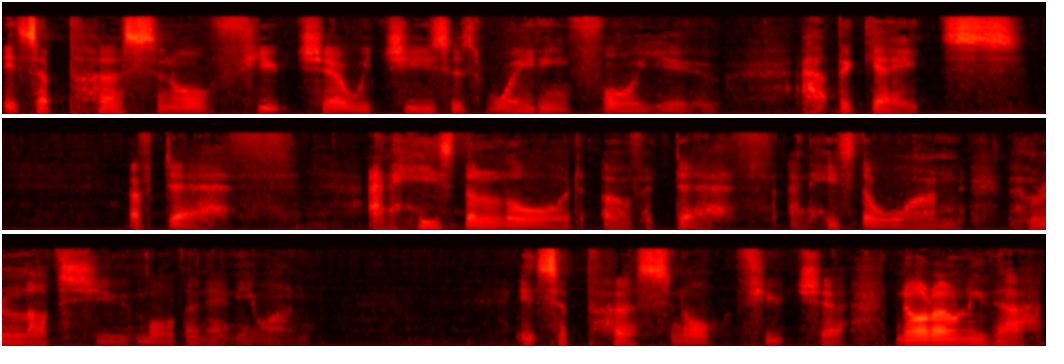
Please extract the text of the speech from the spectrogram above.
It's a personal future with Jesus waiting for you at the gates of death. And He's the Lord over death, and He's the one who loves you more than anyone. It's a personal future. Not only that,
